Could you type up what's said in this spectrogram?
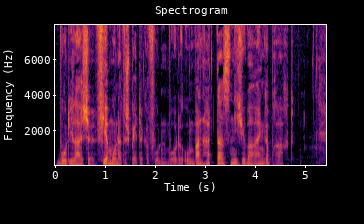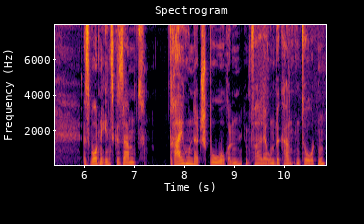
wo die Leiche vier Monate später gefunden wurde. Und man hat das nicht übereingebracht. Es wurden insgesamt 300 Spuren im Fall der unbekannten Toten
